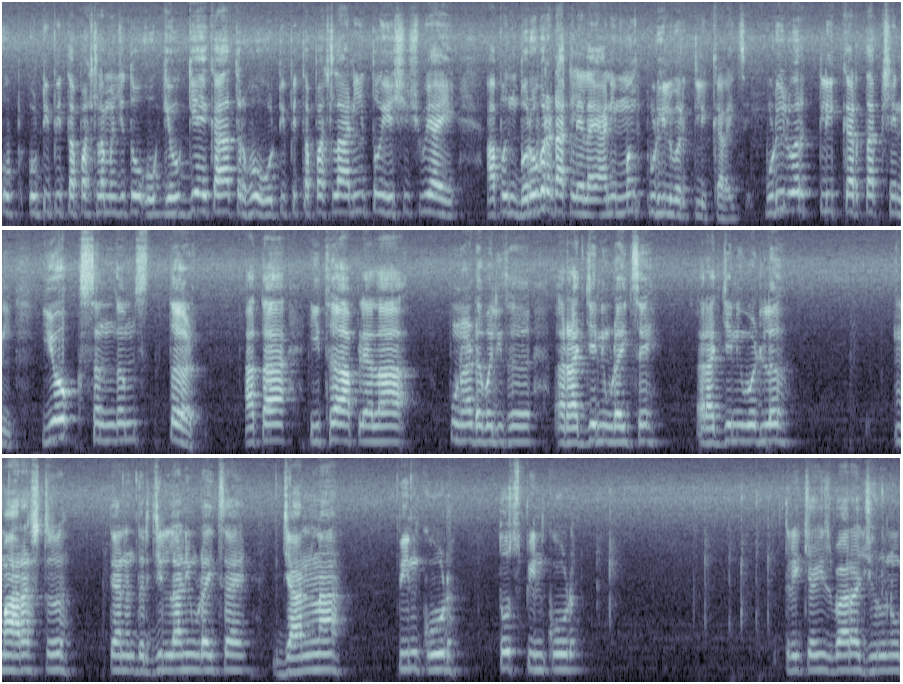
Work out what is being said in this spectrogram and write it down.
ओ टी पी तपासला म्हणजे तो योग्य आहे का? तर हो ओ टी पी तपासला आणि तो यशस्वी आहे. आपण बरोबर टाकलेला आहे आणि मग पुढीलवर क्लिक करायचे पुढीलवर क्लिक करता क्षणी योग संगम स्थळ. आता इथं आपल्याला पुन्हा डबल इथं राज्य निवडायचं आहे राज्य निवडलं महाराष्ट्र त्यानंतर जिल्हा निवडायचा आहे. जालना पिनकोड तोच पिनकोड त्रेचाळीस बारा झिरो नऊ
